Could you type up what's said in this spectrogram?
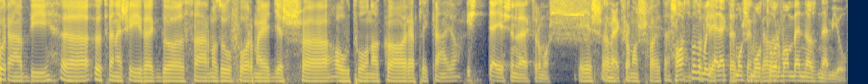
korábbi 50-es évekből származó Forma 1-es autónak a replikája. És teljesen elektromos. És elektromos hajtás. Ha azt mondom, hogy elektromos motor van benne, az nem jó.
